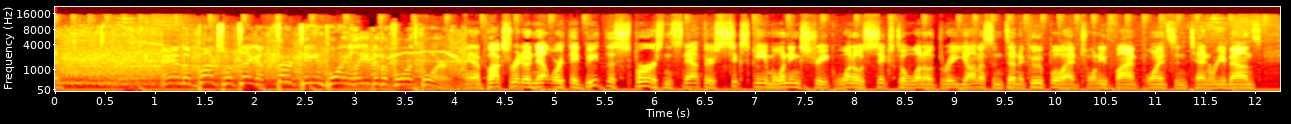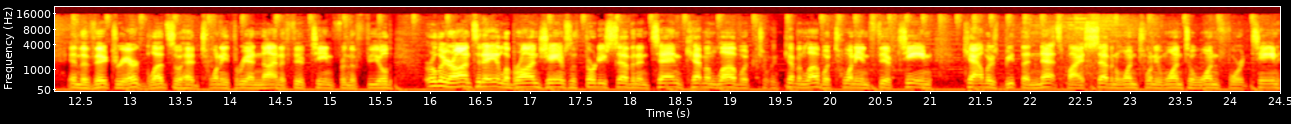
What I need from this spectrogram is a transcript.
And the Bucks will take a 13-point lead to the fourth quarter. And Bucks Radio Network, they beat the Spurs and snapped their six-game winning streak, 106 to 103. Giannis Antetokounmpo had 25 points and 10 rebounds in the victory. Eric Bledsoe had 23 and 9 of 15 from the field. Earlier on today, LeBron James with 37 and 10, Kevin Love with Kevin Love with 20 and 15. Cavaliers beat the Nets by 7, 121 to 114.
